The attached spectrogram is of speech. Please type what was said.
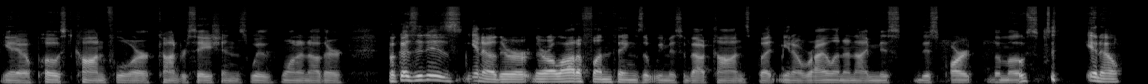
you know post con floor conversations with one another because it is you know there are there are a lot of fun things that we miss about cons but you know Rylend and I miss this part the most you know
